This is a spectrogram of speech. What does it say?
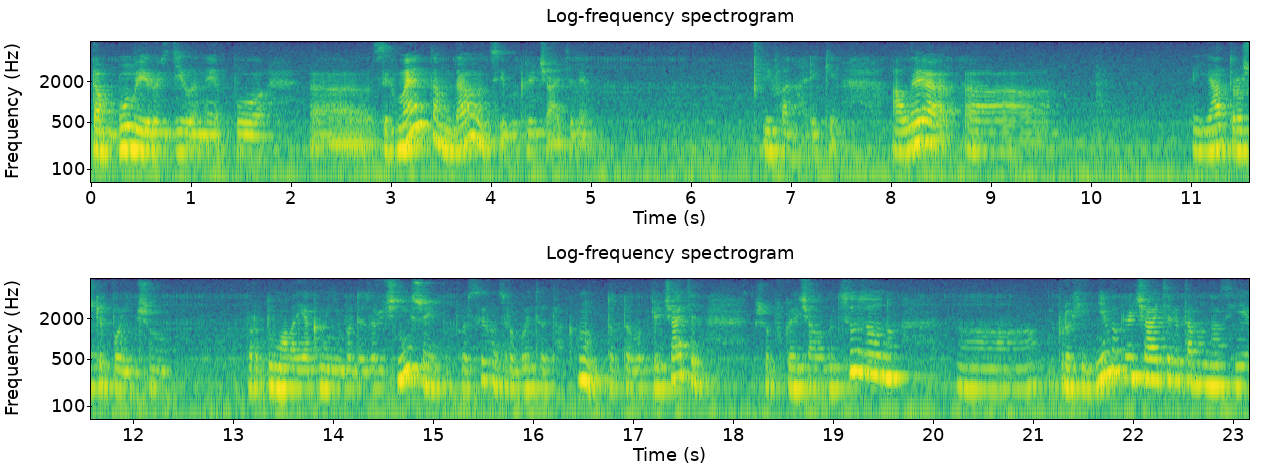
там були розділені по е, сегментам да, ці виключателі і фонарики. Але е, я трошки по-іншому продумала, як мені буде зручніше, і попросила зробити так. Ну, тобто виключатель, щоб включав в цю зону. Прохідні виключателі там у нас є,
